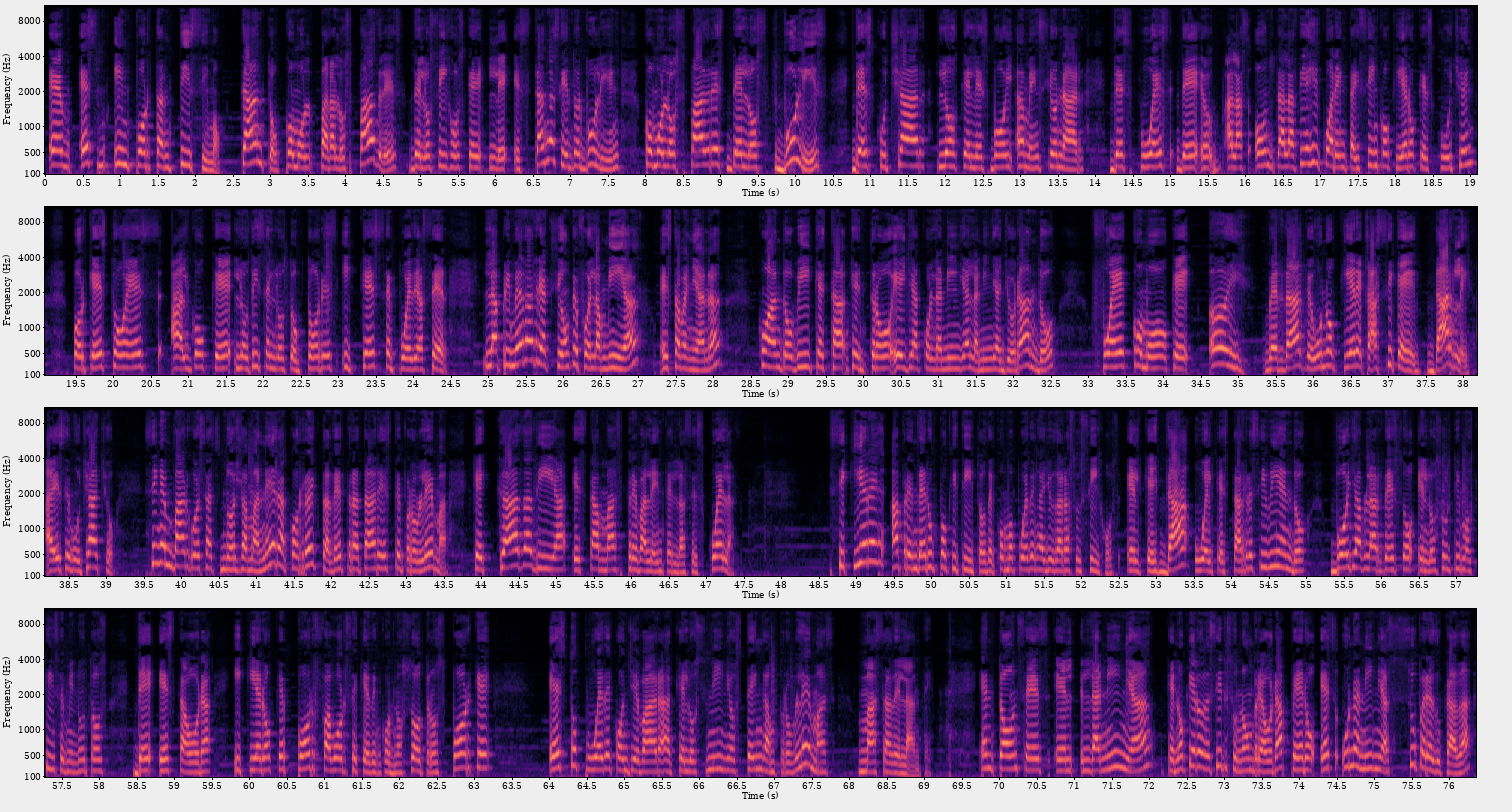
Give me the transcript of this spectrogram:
Eh, es importantísimo tanto como para los padres de los hijos que le están haciendo el bullying, como los padres de los bullies, de escuchar lo que les voy a mencionar después de eh, a las, a las 10 y 45 quiero que escuchen porque esto es algo que lo dicen los doctores y qué se puede hacer. La primera reacción que fue la mía esta mañana, cuando vi que, está, que entró ella con la niña, la niña llorando, fue como que, ay, ¿verdad? Que uno quiere casi que darle a ese muchacho. Sin embargo, esa no es la manera correcta de tratar este problema que cada día está más prevalente en las escuelas. Si quieren aprender un poquitito de cómo pueden ayudar a sus hijos, el que da o el que está recibiendo, voy a hablar de eso en los últimos 15 minutos de esta hora y quiero que por favor se queden con nosotros porque esto puede conllevar a que los niños tengan problemas más adelante. Entonces, la niña, que no quiero decir su nombre ahora, pero es una niña súper educada,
